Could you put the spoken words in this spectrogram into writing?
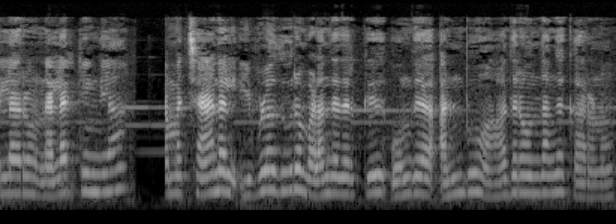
எல்லாரும் நல்லா இருக்கீங்களா? நம்ம சேனல் இவ்வளோ தூரம் வளர்ந்ததற்கு உங்கள் அன்பும் ஆதரவும் தாங்க காரணம்.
